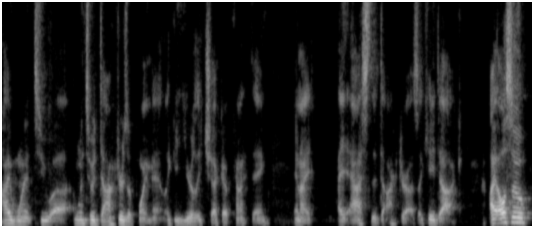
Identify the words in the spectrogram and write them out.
I went to uh, I went to a doctor's appointment, like a yearly checkup kind of thing, and I I asked the doctor. I was like, "Hey, doc." I also,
